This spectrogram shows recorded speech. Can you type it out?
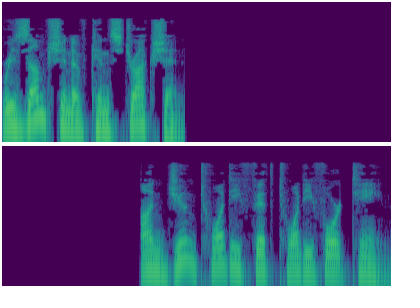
Resumption of construction On June 25, 2014,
